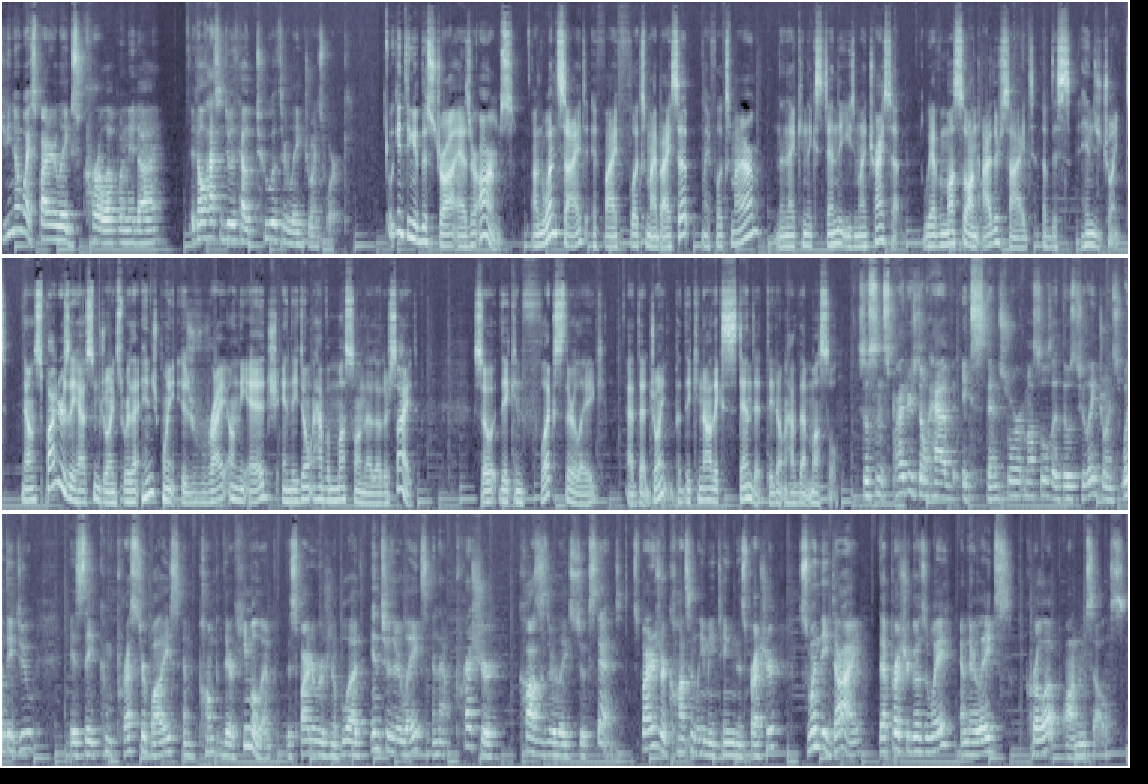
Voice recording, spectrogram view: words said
Do you know why spider legs curl up when they die? It all has to do with how two of their leg joints work. We can think of this straw as our arms. On one side, if I flex my bicep, I flex my arm, and then I can extend it using my tricep. We have a muscle on either side of this hinge joint. Now in spiders they have some joints where that hinge point is right on the edge and they don't have a muscle on that other side. So they can flex their leg at that joint, but they cannot extend it. They don't have that muscle. So since spiders don't have extensor muscles at those two leg joints, what they do is they compress their bodies and pump their hemolymph, the spider version of blood, into their legs, and that pressure causes their legs to extend. Spiders are constantly maintaining this pressure, so when they die, that pressure goes away and their legs curl up on themselves.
